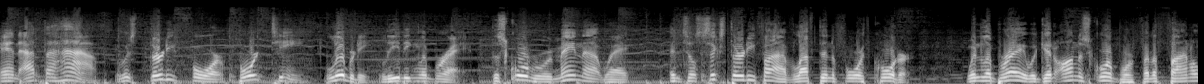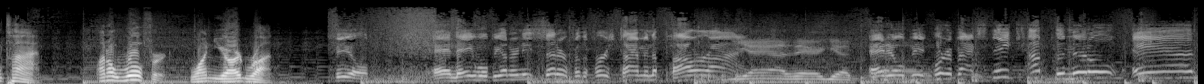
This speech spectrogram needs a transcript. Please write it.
And at the half, it was 34 14, Liberty leading LaBrae. The score will remain that way until 6.35 left in the fourth quarter, when LaBrae would get on the scoreboard for the final time on a Wolford one yard run. Field. And they will be underneath center for the first time in the power eye. Yeah, there you go. And it'll be a quarterback sneak up the middle and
